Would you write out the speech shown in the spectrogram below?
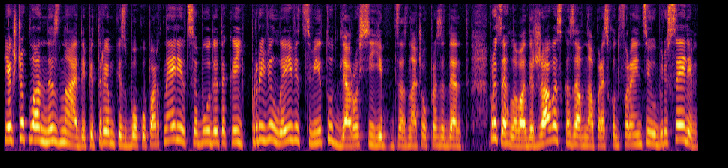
Якщо план не знайде підтримки з боку партнерів, це буде такий привілей від світу для Росії, зазначив президент. Про це глава держави сказав на прес-конференції у Брюсселі.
